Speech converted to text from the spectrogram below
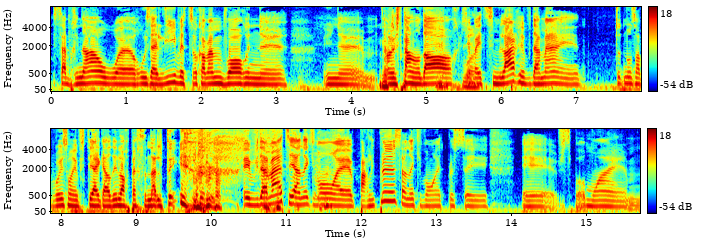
Sabrina ou euh, Rosalie, ben, tu vas quand même voir une, une, un standard qui Ouais. va être similaire. Évidemment, tous nos employés sont invités à garder leur personnalité. Évidemment, il y en a qui vont euh, parler plus, il y en a qui vont être plus, euh, euh, je sais pas, moi, euh,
